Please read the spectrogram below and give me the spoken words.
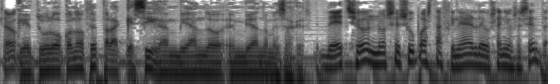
Claro. que tú lo conoces para que siga enviando enviando mensajes. De hecho, no se supo hasta finales de los años 60.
